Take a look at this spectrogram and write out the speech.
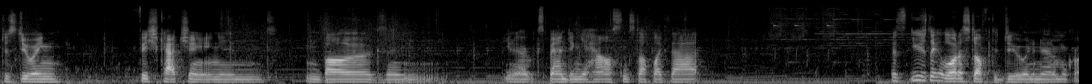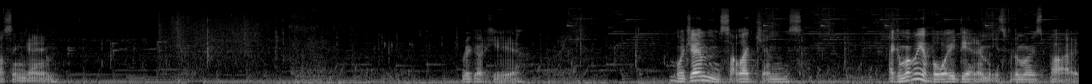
just doing fish catching and, and bugs and, you know, expanding your house and stuff like that. There's usually a lot of stuff to do in an Animal Crossing game. What do we got here? More gems. I like gems. I can probably avoid the enemies for the most part,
